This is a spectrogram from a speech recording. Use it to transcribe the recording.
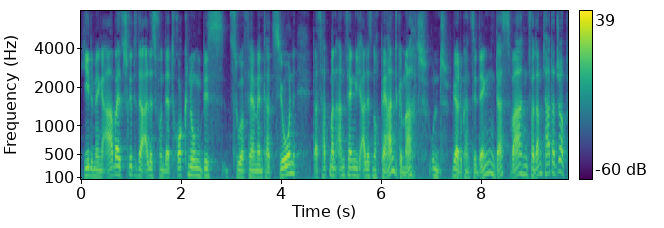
jede Menge Arbeitsschritte, da alles von der Trocknung bis zur Fermentation. Das hat man anfänglich alles noch per Hand gemacht. Und ja, du kannst dir denken, das war ein verdammt harter Job.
